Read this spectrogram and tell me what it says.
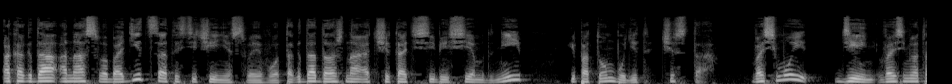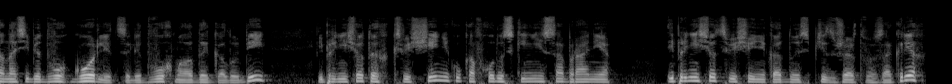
А когда она освободится от истечения своего, тогда должна отчитать себе семь дней, и потом будет чиста. Восьмой день возьмет она себе двух горлиц или двух молодых голубей и принесет их к священнику ко входу скинии собрания, и принесет священник одну из птиц в жертву за грех,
